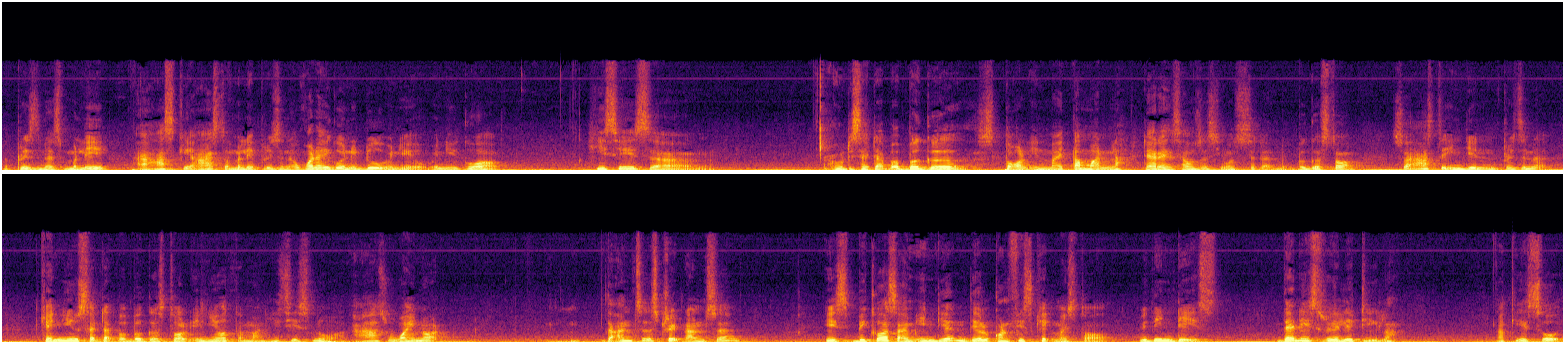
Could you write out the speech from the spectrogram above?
the prisoners Malay. I ask I ask the Malay prisoner, what are you going to do when you when you go out? He says, um, I want to set up a burger stall in my taman lah, terrace houses. He wants to set up a burger stall. So I asked the Indian prisoner, "Can you set up a burger stall in your taman?" He says, "No." I asked, "Why not?" The answer, straight answer, is because I'm Indian. They will confiscate my stall within days. That is reality lah. Okay, so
